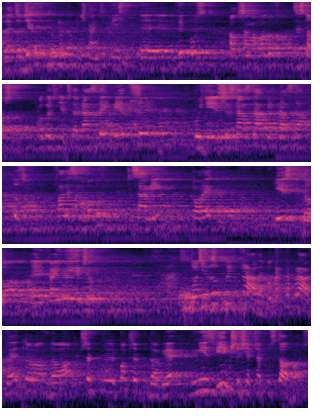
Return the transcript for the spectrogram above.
Ale codziennym problemem mieszkańców jest y, wypust aut samochodów ze stoczni. O godzinie 14, pierwszy, później jest 16, 15. To są fale samochodów. Czasami korek jest do y, krainy jezior. To nie róbmy wcale, bo tak naprawdę to rondo po przebudowie nie zwiększy się przepustowość.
